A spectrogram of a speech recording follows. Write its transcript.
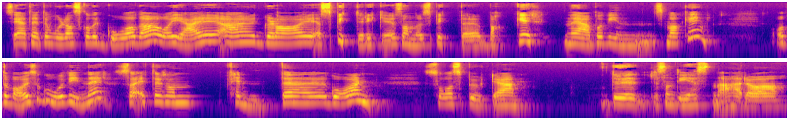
Så jeg tenkte hvordan skal det gå da? Og jeg er glad Jeg spytter ikke sånne spyttebakker når jeg er på vinsmaking. Og det var jo så gode viner. Så etter sånn femte gården så spurte jeg Du, liksom de hestene her og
